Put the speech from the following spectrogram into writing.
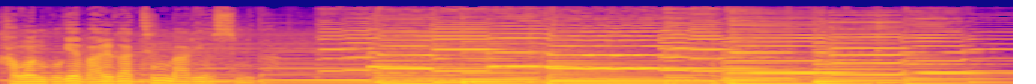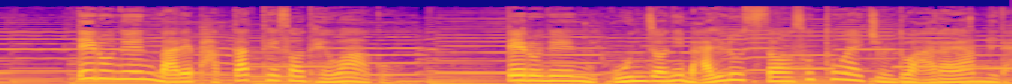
강원국의 말 같은 말이었습니다. 때로는 말의 바깥에서 대화하고 때로는 온전히 말로써 소통할 줄도 알아야 합니다.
